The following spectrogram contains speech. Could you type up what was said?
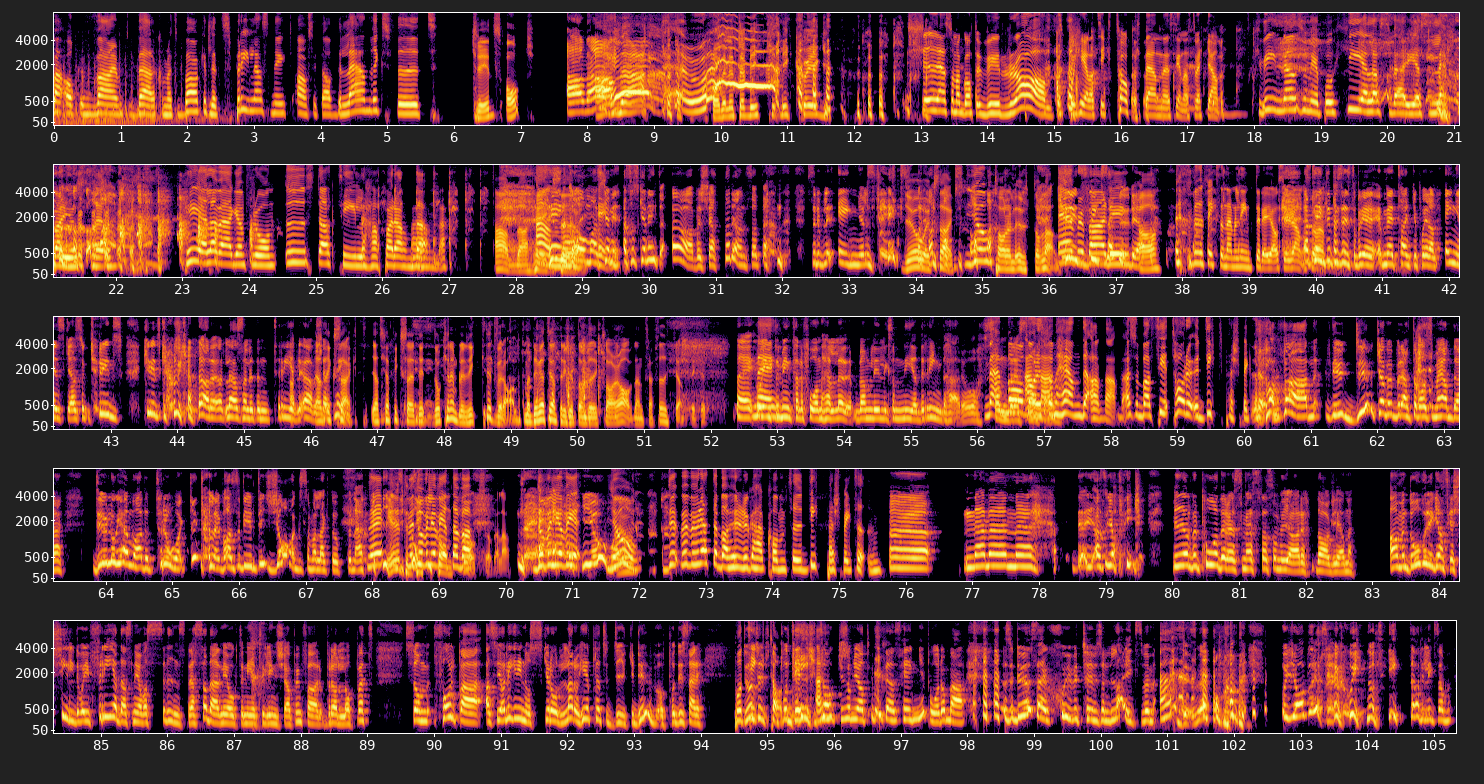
allihopa och varmt välkomna tillbaka till ett sprillans nytt avsnitt av The Landviks Feet. Kryds och Anna, Anna! Hon är lite mick, mickskygg. Tjejen som har gått viralt på hela TikTok den senaste veckan. Kvinnan som är på hela Sveriges läppar just nu. Hela vägen från Ystad till Haparanda. Aranda. Anna Anna. Tänk om man, ska, ni, alltså ska ni inte översätta den så, att den, så det blir engelsk text Jo, exakt. Jo. Ta den utomlands. Everybody. du det? Ja, Vi fixar nämligen inte det jag och syrran. Jag så- tänkte precis på det, med tanke på er engelska så Kryds, Kryds kanske kan löra, lösa en liten trevlig ja, översättning. exakt. Jag kan fixa det. Då kan den bli riktigt viral. Men det vet jag inte riktigt om vi klarar av, den trafiken. Riktigt. Nej, Nej. och inte min telefon heller. Man blir liksom nedringd här och Men vad var det som hände Anna? Alltså bara se, ta det ur ditt perspektiv. Vad fan! Du, du kan väl berätta vad som hände? Du låg hemma och hade tråkigt eller? Alltså, det är ju inte jag som har lagt upp den här Nej. Det Men då vill jag veta vad- också? Då vill jag veta... Jo! Jo, du, men berätta bara hur det här kom ur ditt perspektiv. Eh, nej men, eh, det, alltså jag fick, vi höll väl på det där smsa som vi gör dagligen. Ja men då var det ju ganska chill. Det var ju fredags när jag var svinstressad där när jag åkte ner till Linköping för bröllopet. Som folk bara, alltså jag ligger inne och scrollar och helt plötsligt dyker du upp och du är så här, På du har TikTok. Typ, på TikTok som jag typ inte ens hänger på. De bara, alltså du har så här 7000 likes, vem är du? Och, man, och jag börjar så här gå in och titta och det liksom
